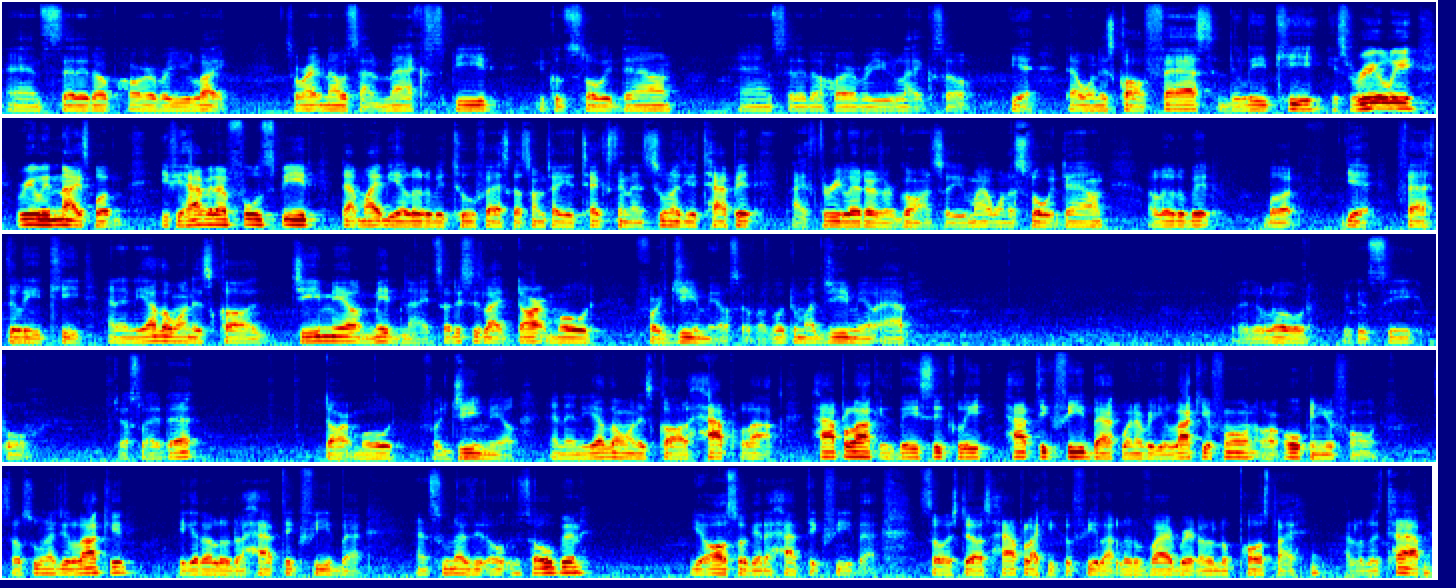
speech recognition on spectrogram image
and set it up however you like. So right now it's at max speed. You could slow it down and set it up however you like. So yeah, that one is called fast delete key. It's really, really nice. But if you have it at full speed, that might be a little bit too fast because sometimes you're texting and as soon as you tap it, like three letters are gone. So you might want to slow it down a little bit. But yeah, fast delete key. And then the other one is called Gmail Midnight. So this is like dark mode for Gmail. So if I go to my Gmail app, let it load. You can see boom just like that. Dark mode for Gmail. And then the other one is called hap lock hap lock is basically haptic feedback whenever you lock your phone or open your phone. So as soon as you lock it you get a little haptic feedback. And as soon as it's open you also get a haptic feedback. So it's just hap lock you can feel that little vibrate a little pulse like a little tap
